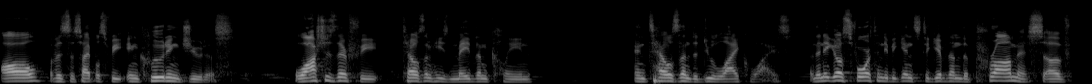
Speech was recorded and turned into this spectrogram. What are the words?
all of his disciples' feet, including Judas. Washes their feet, tells them he's made them clean and tells them to do likewise. And then he goes forth and he begins to give them the promise of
